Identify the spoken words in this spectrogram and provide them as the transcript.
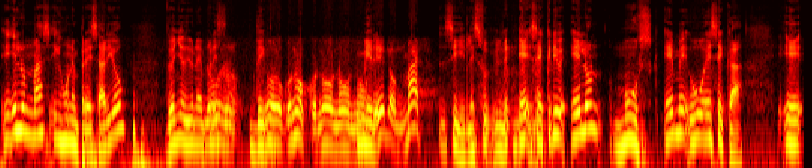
Elon Musk es un empresario, dueño de una No, empresa. no, de, no lo conozco, no, no, no. Mire. Elon Musk. Sí, le- eh, se escribe Elon Musk, M-U-S-K. Eh,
